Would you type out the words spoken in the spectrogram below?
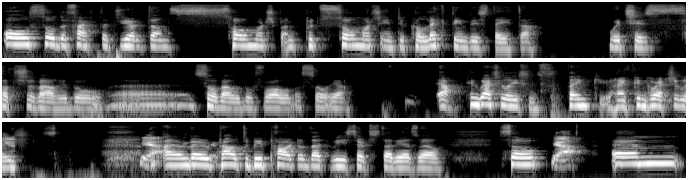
also the fact that you have done so much and put so much into collecting this data, which is such a valuable, uh, so valuable for all of us. So yeah, yeah, congratulations, thank you, and congratulations. Yeah, I'm very you. proud to be part of that research study as well. So Yeah, um,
